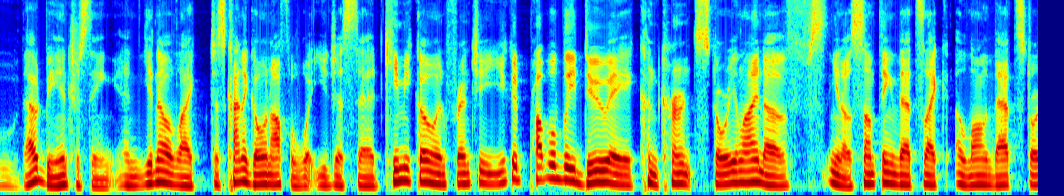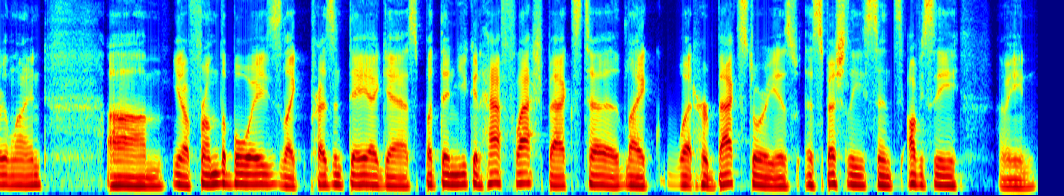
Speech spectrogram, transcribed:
Ooh, that would be interesting. And you know, like just kind of going off of what you just said, Kimiko and Frenchie, you could probably do a concurrent storyline of you know something that's like along that storyline. Um, you know, from the boys, like present day, I guess. But then you can have flashbacks to like what her backstory is, especially since obviously, I mean,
